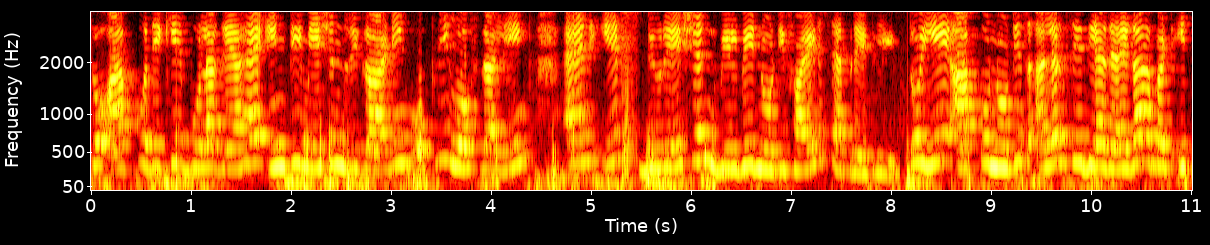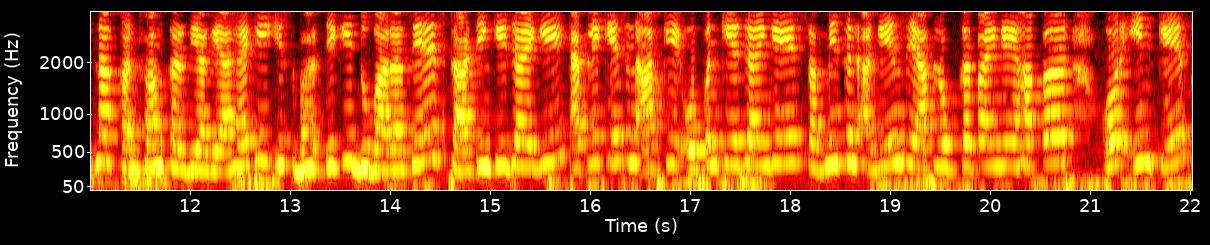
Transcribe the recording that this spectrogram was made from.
तो आपको देखिए, बोला गया है intimation regarding opening of the link and its duration will be notified separately तो ये आपको नोटिस अलग से दिया जाएगा बट इतना कंफर्म कर दिया गया है कि इस भर्ती की दोबारा से स्टार्टिंग की जाएगी। एप्लीकेशन आपके ओपन किए जाएँगे। सबमिशन अगेन से आप लोग कर पाएँगे यहाँ पर। और in case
